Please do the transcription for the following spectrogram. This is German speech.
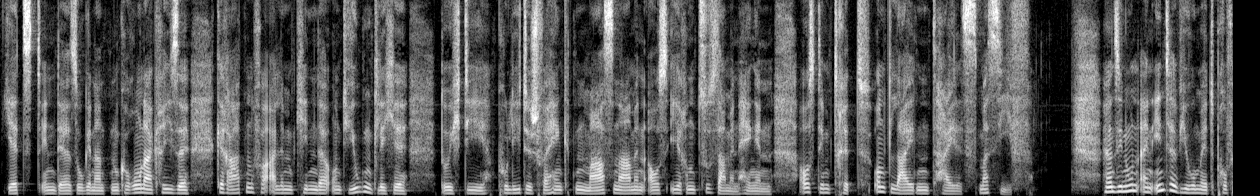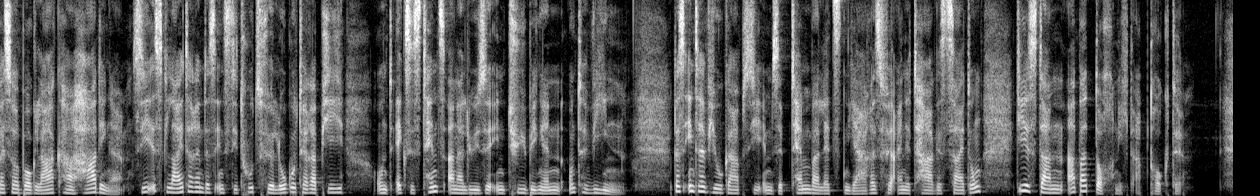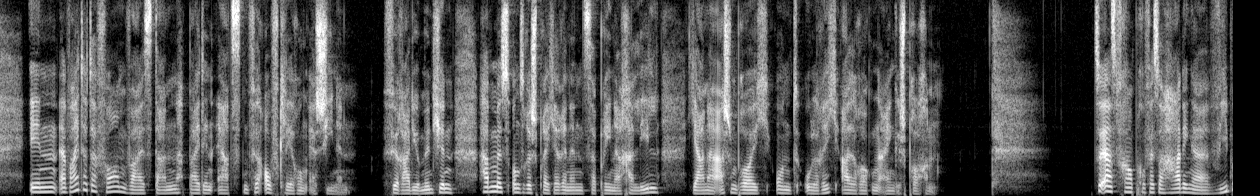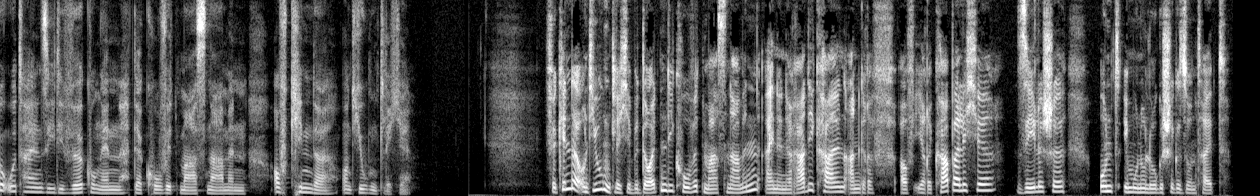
Jetzt in der sogenannten Corona-Krise geraten vor allem Kinder und Jugendliche durch die politisch verhängten Maßnahmen aus ihren Zusammenhängen, aus dem Tritt und leiden teils massiv. Hören Sie nun ein Interview mit Professor Boglaka Hardinger. Sie ist Leiterin des Instituts für Logotherapie und Existenzanalyse in Tübingen und Wien. Das Interview gab sie im September letzten Jahres für eine Tageszeitung, die es dann aber doch nicht abdruckte. In erweiterter Form war es dann bei den Ärzten für Aufklärung erschienen. Für Radio München haben es unsere Sprecherinnen Sabrina Khalil, Jana Aschenbräuch und Ulrich Allroggen eingesprochen. Zuerst Frau Professor Hardinger, wie beurteilen Sie die Wirkungen der Covid-Maßnahmen auf Kinder und Jugendliche? Für Kinder und Jugendliche bedeuten die Covid-Maßnahmen einen radikalen Angriff auf ihre körperliche, seelische und immunologische Gesundheit.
